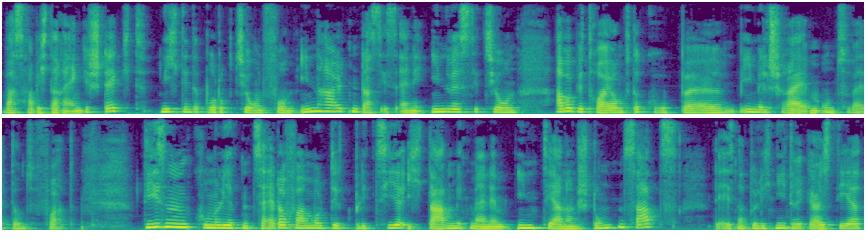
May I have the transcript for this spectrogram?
Was habe ich da reingesteckt? Nicht in der Produktion von Inhalten, das ist eine Investition, aber Betreuung der Gruppe, E-Mail schreiben und so weiter und so fort. Diesen kumulierten Zeitaufwand multipliziere ich dann mit meinem internen Stundensatz. Der ist natürlich niedriger als der,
